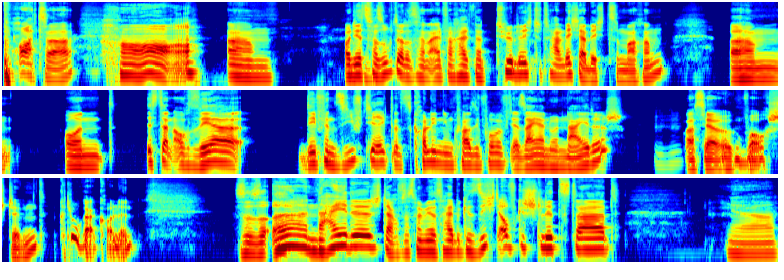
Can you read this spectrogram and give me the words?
Potter. Oh. Ähm, und jetzt versucht er das dann einfach halt natürlich total lächerlich zu machen. Ähm, und ist dann auch sehr defensiv direkt, als Colin ihm quasi vorwirft, er sei ja nur neidisch. Mhm. Was ja irgendwo auch stimmt. Kluger Colin. So, so, äh, neidisch, darauf, dass man mir das halbe Gesicht aufgeschlitzt hat. Ja.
